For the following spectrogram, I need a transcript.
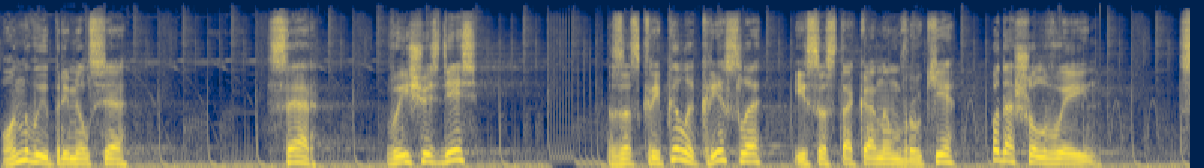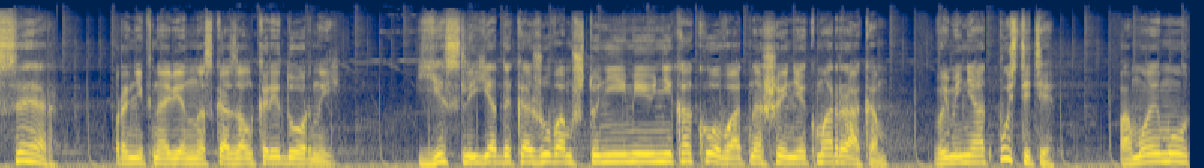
Он выпрямился. «Сэр, вы еще здесь?» Заскрипело кресло, и со стаканом в руке подошел Вейн. «Сэр», – проникновенно сказал коридорный, – «если я докажу вам, что не имею никакого отношения к маракам, вы меня отпустите? По-моему,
